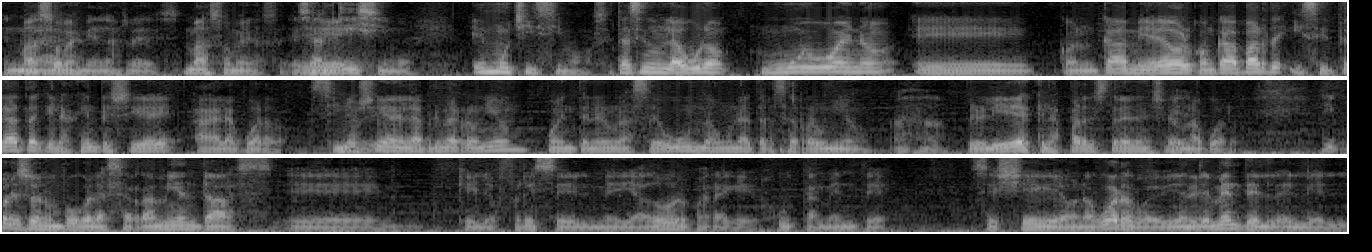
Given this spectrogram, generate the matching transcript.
en Más la- o menos. vi en las redes. Más o menos. Es Eh, altísimo. Es muchísimo. Se está haciendo un laburo muy bueno eh, con cada mediador, con cada parte, y se trata que la gente llegue al acuerdo. Si no llegan bien. en la primera reunión, pueden tener una segunda o una tercera reunión. Ajá. Pero la idea es que las partes traten de llegar a Bien. un acuerdo. ¿Y cuáles son un poco las herramientas eh, que le ofrece el mediador para que justamente se llegue a un acuerdo? Porque evidentemente el, el- el-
